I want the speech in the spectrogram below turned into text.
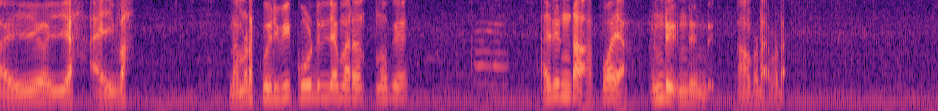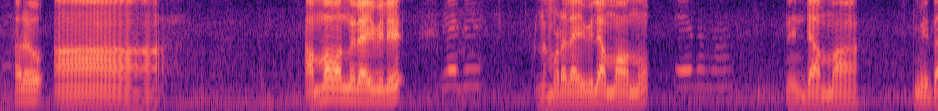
അയ്യോ അയ്യ അയ്യ. നമ്മുടെ കുരുവിക്കൂടില്ല മരം? നോക്ക്. അതിലുണ്ടാ പോയാ. ഉണ്ട് ഉണ്ട് ഉണ്ട്. ആ അവിടെ അവിടെ. ഹലോ ആ. അമ്മ വന്നു ലൈവിൽ. നമ്മുടെ ലൈവിൽ അമ്മ വന്നു. നിന്റെ അമ്മ സ്മിത.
